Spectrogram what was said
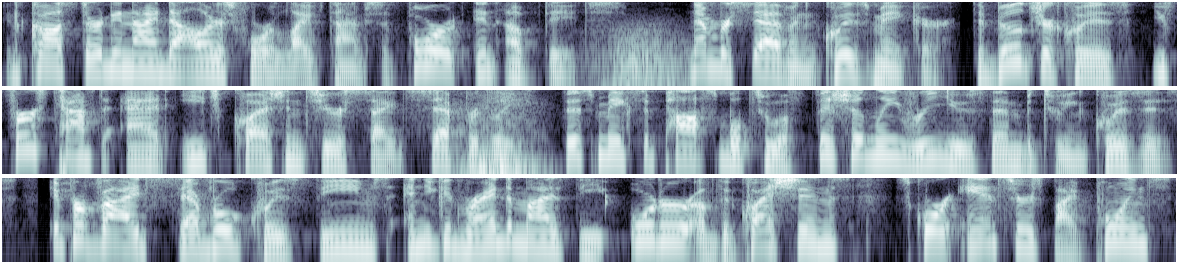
It costs $39 for lifetime support and updates. Number 7. Quizmaker. To build your quiz, you first have to add each question to your site separately. This makes it possible to efficiently reuse them between quizzes. It provides several quiz themes and you can randomize the order of the questions, score answers by points,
